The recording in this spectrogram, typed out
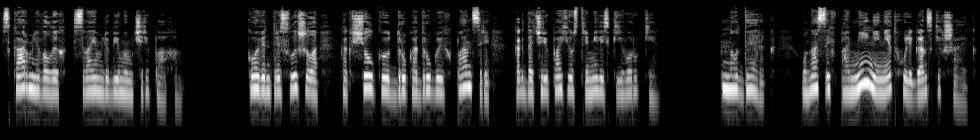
скармливал их своим любимым черепахам. Ковентри слышала, как щелкают друг от друга их панцири, когда черепахи устремились к его руке. «Но, Дерек, у нас и в помине нет хулиганских шаек»,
